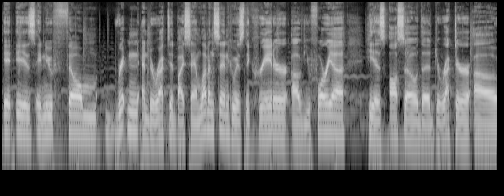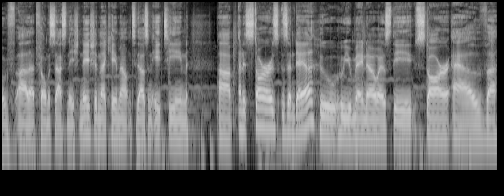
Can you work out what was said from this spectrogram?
it is a new film written and directed by Sam Levinson, who is the creator of Euphoria. He is also the director of uh, that film Assassination Nation that came out in 2018. Uh, and it stars Zendaya, who who you may know as the star of uh,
